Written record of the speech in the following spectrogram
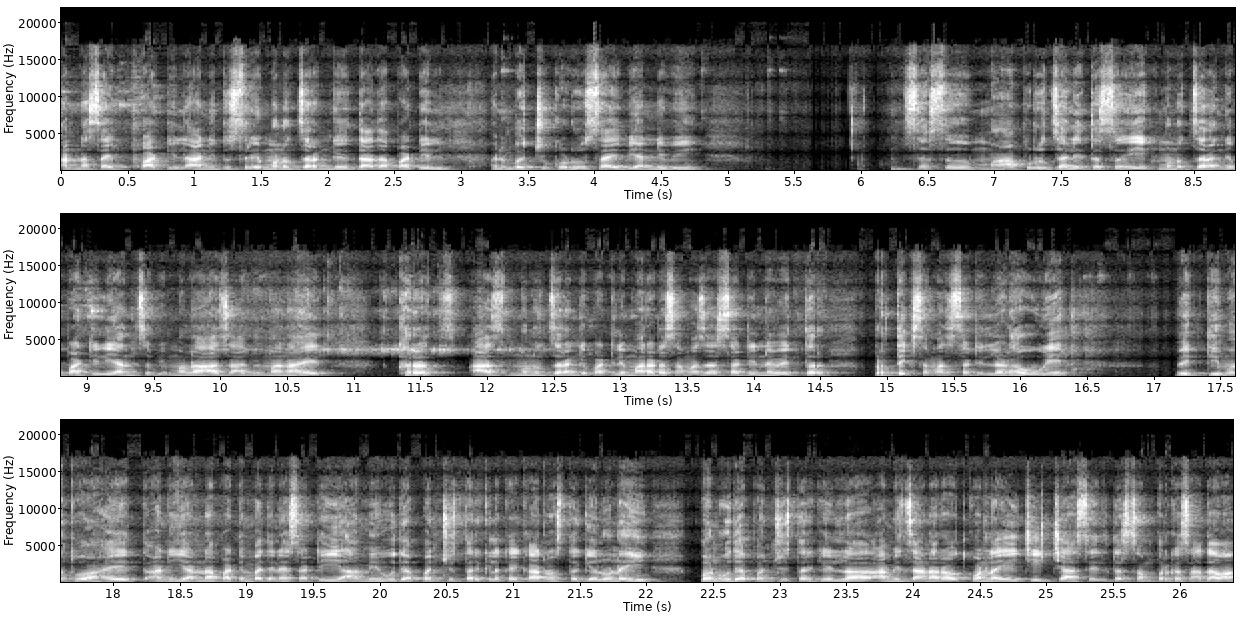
अण्णासाहेब पाटील आणि दुसरे मनोज जरांगे दादा पाटील आणि बच्चू कडू साहेब यांनी बी जसं महापुरुष झाले तसं एक मनोज जरांगे पाटील यांचं बी मला आज अभिमान आहे. खरंच आज मनोज जरांगे पाटील मराठा समाजासाठी नव्हे तर प्रत्येक समाजासाठी लढाऊ एक व्यक्तिमत्व आहेत. आणि यांना पाठिंबा देण्यासाठी आम्ही उद्या पंचवीस तारखेला काही कारणास्तव गेलो नाही पण उद्या पंचवीस तारखेला आम्ही जाणार आहोत. कोणाला यायची इच्छा असेल तर संपर्क साधावा.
